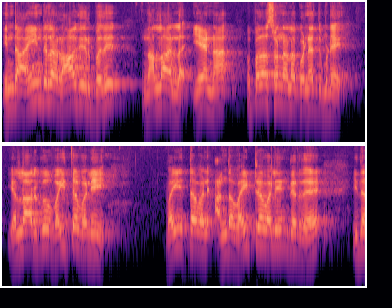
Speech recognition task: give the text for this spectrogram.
இந்த ஐந்தில் ராகு இருப்பது நல்லா இல்லை. ஏன்னா இப்போ தான் சொன்னல கொஞ்ச நேரத்துக்கு எல்லாருக்கும் வைத்த வலி. வைத்த வலி அந்த வயிற்ற வலிங்கிறது இதை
